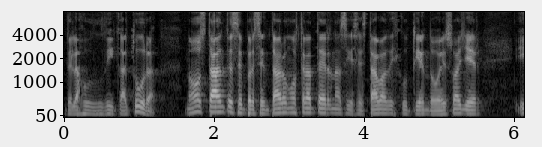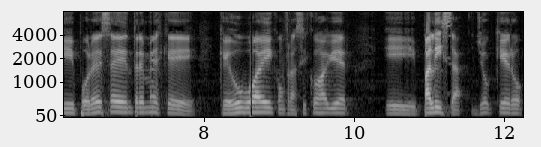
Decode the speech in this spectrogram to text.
de la judicatura. No obstante, se presentaron otras ternas y se estaba discutiendo eso ayer. Y por ese entremés que, que hubo ahí con Francisco Javier y Paliza, yo quiero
